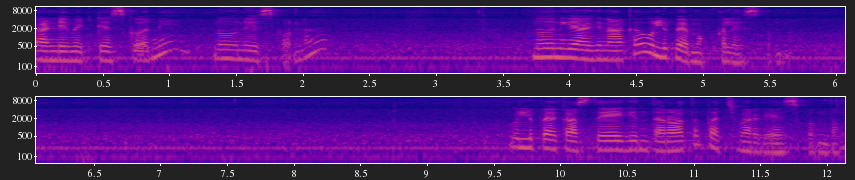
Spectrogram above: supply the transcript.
బండి పెట్టేసుకొని నూనె వేసుకున్నా. నూనె ఆగినాక ఉల్లిపాయ ముక్కలు వేసుకుందాం. ఉల్లిపాయ కాస్త వేగిన తర్వాత పచ్చిమిరకాయ వేసుకుందాం.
